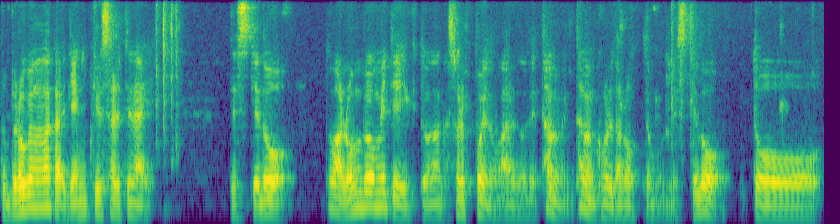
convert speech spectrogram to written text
ブログの中で言及されてないですけど、まあ、論文を見ていくとなんかそれっぽいのがあるので、多分、多分これだろうって思うんですけど、と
